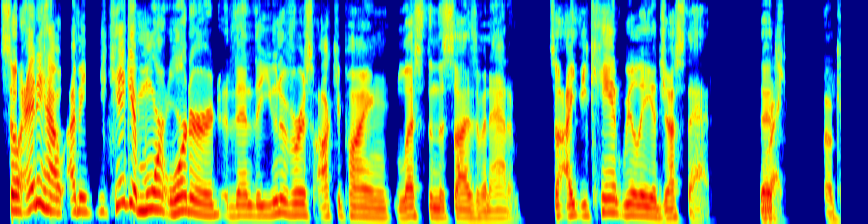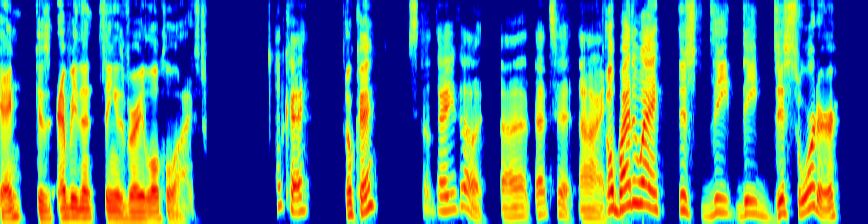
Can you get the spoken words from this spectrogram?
So anyhow, I mean, you can't get more ordered than the universe occupying less than the size of an atom. So I, you can't really adjust that. That's, Right. Okay. Because everything is very localized. Okay. Okay. So there you go. Uh, that's it. All right. Oh, by the way, this the the disorder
